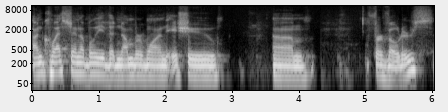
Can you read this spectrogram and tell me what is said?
unquestionably the number one issue um, for voters,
